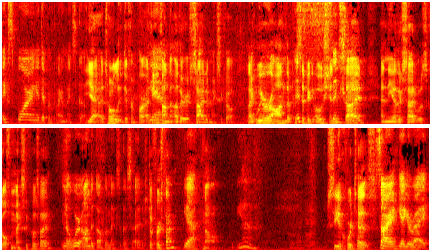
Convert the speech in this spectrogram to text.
Exploring a different part of Mexico. yeah, a totally different part. I think it's on the other side of Mexico. Like we were on the Pacific It's Ocean central. side, and the other side was Gulf of Mexico side. No, we're on the Gulf of Mexico side. The first time? Yeah. No, Yeah. Sea of Cortez. Sorry. Yeah, you're right.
